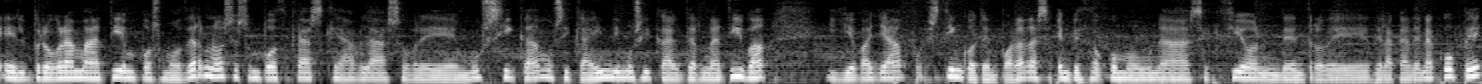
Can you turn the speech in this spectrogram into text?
el programa Tiempos Modernos. Es un podcast que habla sobre música, música indie, música alternativa y lleva ya pues cinco temporadas. Empezó como una sección dentro de, la cadena Cope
